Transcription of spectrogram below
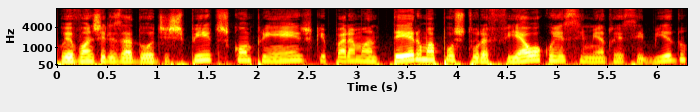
O evangelizador de espíritos compreende que para manter uma postura fiel ao conhecimento recebido,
